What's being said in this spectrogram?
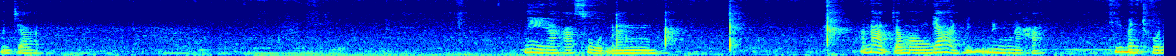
มันจะ นี่นะคะ สูตรมันมันอาจจะมองยากนิดนึงนะคะ ที่มันชน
